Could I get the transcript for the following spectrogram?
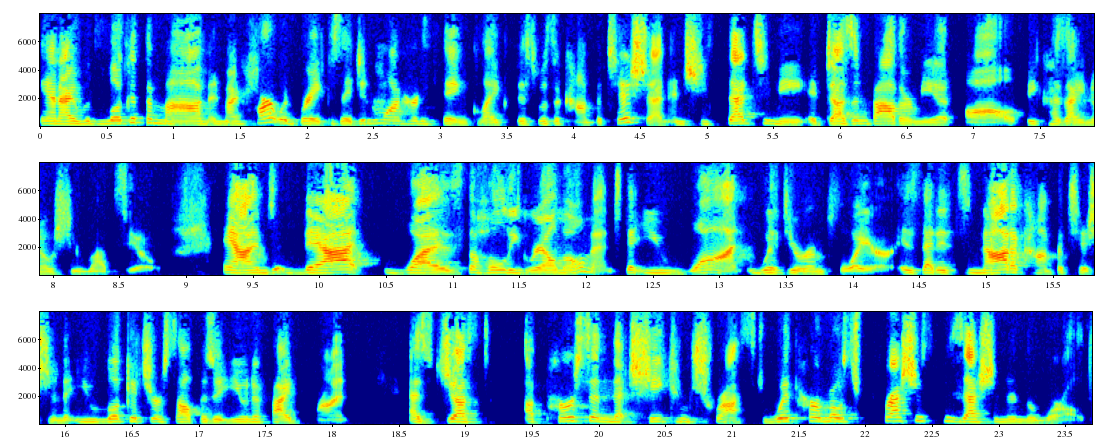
And I would look at the mom and my heart would break because I didn't want her to think like this was a competition. And she said to me, It doesn't bother me at all because I know she loves you. And that was the holy grail moment that you want with your employer is that it's not a competition, that you look at yourself as a unified front, as just a person that she can trust with her most precious possession in the world.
